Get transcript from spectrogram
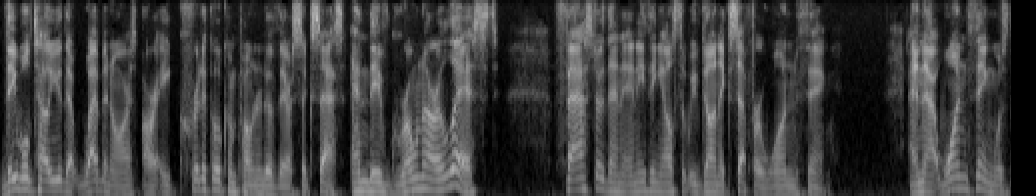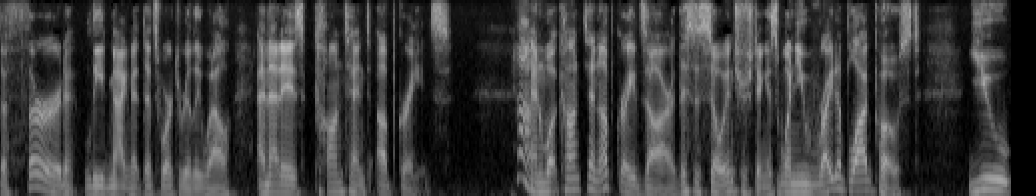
they will tell you that webinars are a critical component of their success. And they've grown our list faster than anything else that we've done except for one thing. And that one thing was the third lead magnet that's worked really well, and that is content upgrades. Huh. And what content upgrades are, this is so interesting, is when you write a blog post, you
